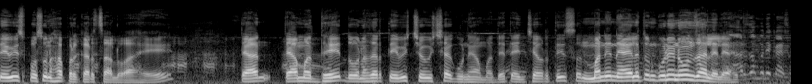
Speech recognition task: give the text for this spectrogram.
तेवीसपासून हा प्रकार चालू आहे. त्या त्यामध्ये दोन हजार तेवीस चोवीसच्या गुन्ह्यामध्ये त्यांच्यावरती सन्मान्य न्यायालयातून गुन्हे नोंद झालेले आहेत.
